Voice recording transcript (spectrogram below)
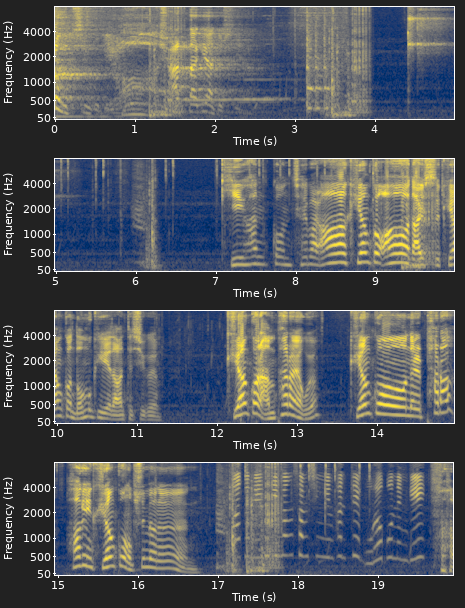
아우 친구들. 아, 샷딱이 아저씨야. 귀환권 제발 아 귀환권 아 나이스 귀환권 너무 귀해 나한테 지금 귀환권 안 팔아냐고요? 귀환권을 팔아? 하긴 귀환권 없으면은 나중에 희망 삼식님한테 물어보는 게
